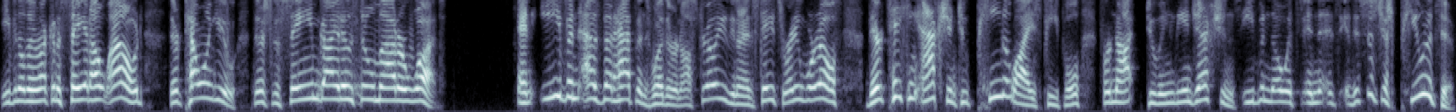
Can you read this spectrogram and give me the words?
Even though they're not going to say it out loud, they're telling you there's the same guidance no matter what. And even as that happens, whether in Australia, the United States, or anywhere else, they're taking action to penalize people for not doing the injections, even though it's in it's, this is just punitive.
